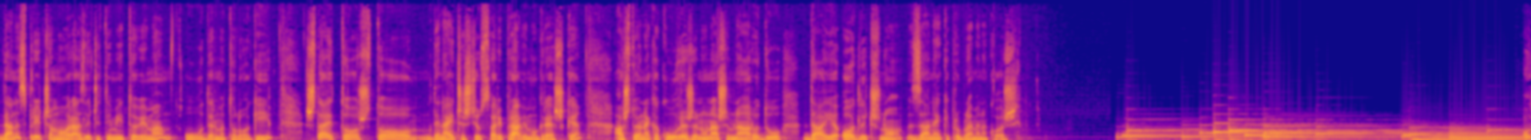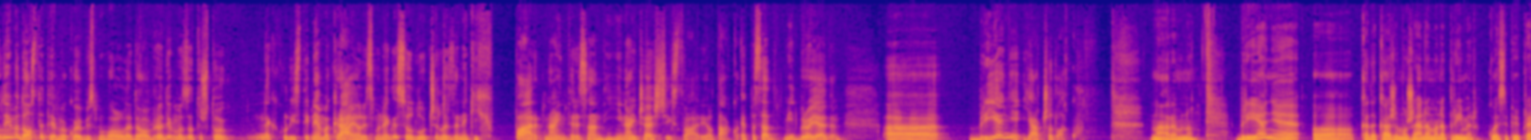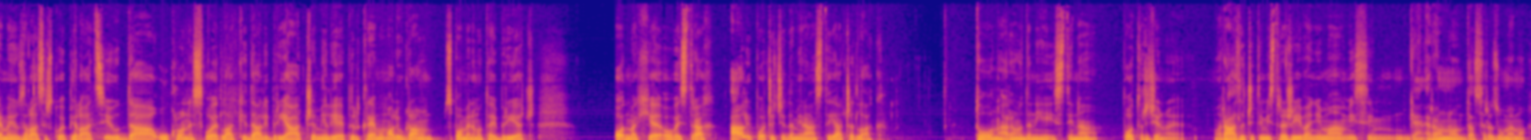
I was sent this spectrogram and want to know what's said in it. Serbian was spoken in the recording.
Danas pričamo o različitim mitovima u dermatologiji. Šta je to što, gde najčešće u stvari pravimo greške, a što je nekako uvreženo u našem narodu da je odlično za neke probleme na koži. Ovde ima dosta tema koje bismo volile da obradimo, zato što nekako listi nema kraja, ali smo negde se odlučile za nekih par najinteresantnijih i najčešćih stvari, je li tako? E pa sad, mit broj jedan. Uh, brijanje jača dlaku. Naravno. Brijanje, uh, kada kažemo ženama, na primjer, koje se pripremaju za lasersku epilaciju, da uklone svoje dlake da li brijačem ili epil kremom, ali uglavnom spomenemo taj brijač, odmah je ovaj strah, ali počeće da mi raste jača dlaka. To naravno da nije istina. Potvrđeno je različitim istraživanjima, mislim, generalno, da se razumemo,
